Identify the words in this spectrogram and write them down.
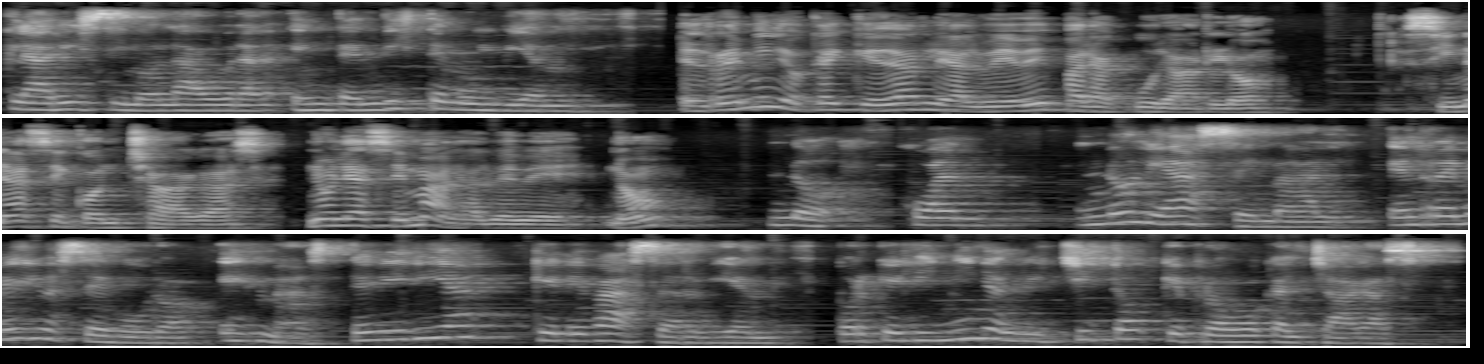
Clarísimo, Laura, entendiste muy bien. El remedio que hay que darle al bebé para curarlo, si nace con chagas, no le hace mal al bebé, ¿no? No, Juan, no le hace mal. El remedio es seguro. Es más, te diría que le va a hacer bien, porque elimina el bichito que provoca el chagas.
